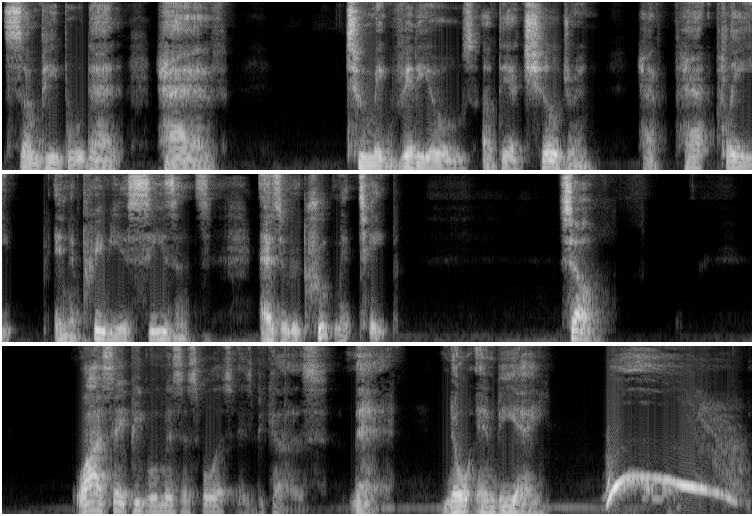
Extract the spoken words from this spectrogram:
some people that have to make videos of their children have played in the previous seasons as a recruitment tape. So, why I say people missing sports is because, man, no NBA. Woo!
